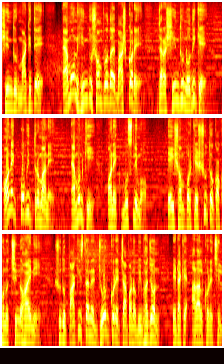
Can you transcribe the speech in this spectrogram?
সিন্ধুর মাটিতে এমন হিন্দু সম্প্রদায় বাস করে, যারা সিন্ধু নদীকে অনেক পবিত্র মানে এমনকি অনেক মুসলিমও। এই সম্পর্কে সুতো কখনো ছিন্ন হয়নি, শুধু পাকিস্তানের জোর করে চাপানো বিভাজন এটাকে আড়াল করেছিল।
